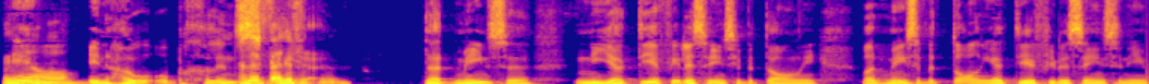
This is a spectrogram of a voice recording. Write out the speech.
Ja. En hou op glins Hulle hulle dat mense nie jou TV lisensie betaal nie, want mense betaal nie jou TV lisensie nie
